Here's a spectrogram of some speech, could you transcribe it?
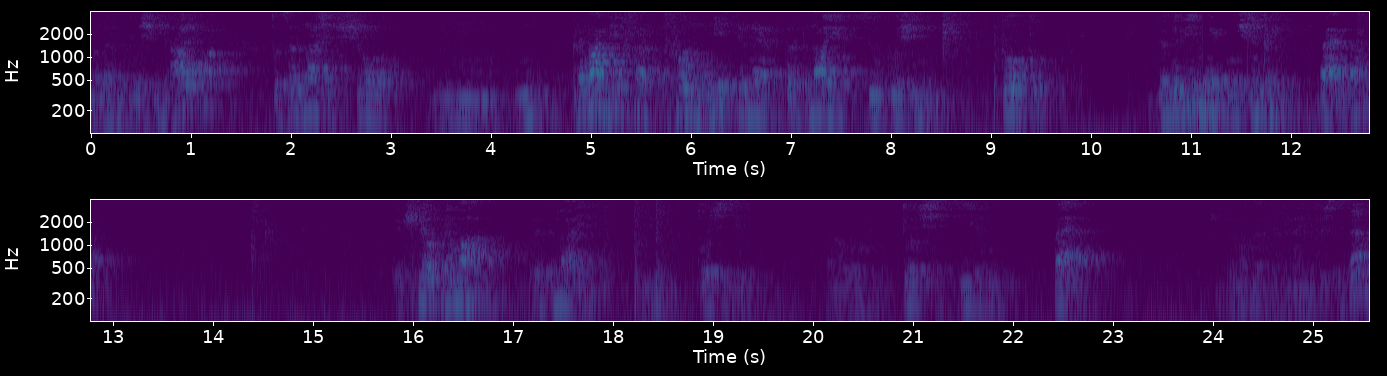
належить площині альфа, то це значить, що пряма більше в жодному місці не перетинає цю площину. Тобто для довільної площини бета, якщо пряма перетинає в точці, е, в точці P, якщо пряма P перетинає в точці P,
